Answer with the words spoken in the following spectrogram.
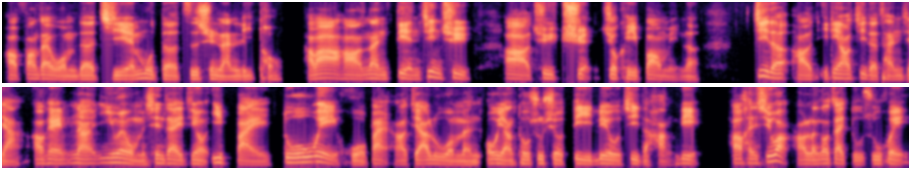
好放在我们的节目的资讯栏里头，好不好？好，那你点进去啊，去选就可以报名了。记得好，一定要记得参加。OK，那因为我们现在已经有一百多位伙伴啊加入我们欧阳脱书秀第六季的行列，好，很希望好能够在读书会。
